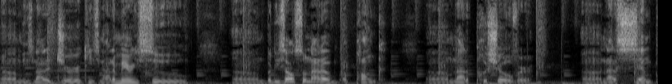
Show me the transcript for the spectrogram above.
Um, he's not a jerk. He's not a Mary Sue. Um, but he's also not a, a punk, um, not a pushover, uh, not a simp.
